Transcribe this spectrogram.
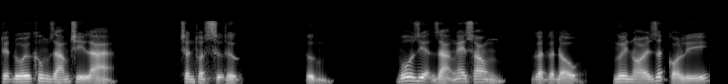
Tuyệt đối không dám chỉ là chân thuật sự thực. Ừm. Vô diện giả nghe xong, gật gật đầu, ngươi nói rất có lý.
